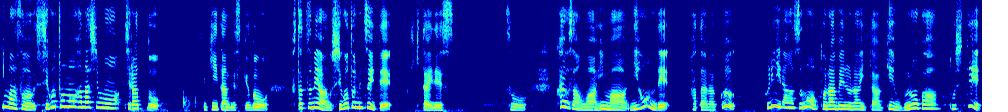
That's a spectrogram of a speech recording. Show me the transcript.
今そう仕事のお話もちらっと聞いたんですけど、二つ目はあの仕事について聞きたいです。そう、かよさんは今日本で働くフリーランスのトラベルライター兼ブロガーとして、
